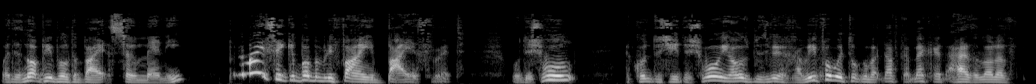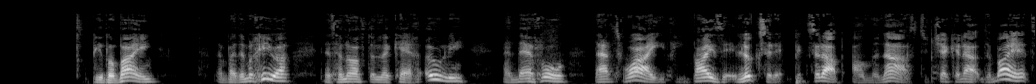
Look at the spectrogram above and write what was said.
where there's not people to buy it so many, but the Maisa can probably find buyers for it. Well, the Shmuel, according to Shita Shmuel, he holds Bezvira Chavifa. We're talking about Dafka Mecca that has a lot of people buying. And by the Mechira, there's an after Lekech only. And therefore, that's why if he buys it, looks at it, picks it up, Almanas, to check it out, to buy it,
